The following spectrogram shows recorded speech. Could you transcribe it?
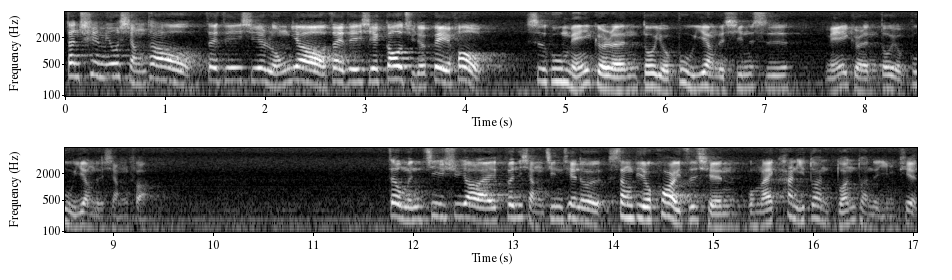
但却没有想到，在这一些荣耀，在这一些高举的背后。似乎每一个人都有不一样的心思，每一个人都有不一样的想法。在我们继续要来分享今天的上帝的话语之前，我们来看一段短短的影片。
